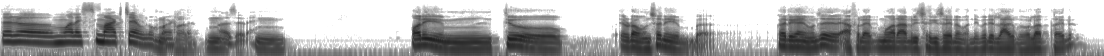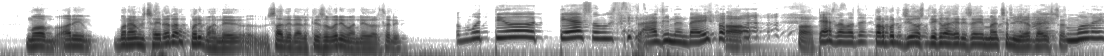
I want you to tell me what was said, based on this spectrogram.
तर मलाई स्मार्ट चाहिँ हुनुपर्छ हजुर अनि त्यो एउटा हुन्छ नि कहिले काहीँ हुन्छ आफूलाई म राम्री छ कि छैन भन्ने पनि लाग्दो होला नि त होइन? म अनि म राम्रो छैन र पनि भन्ने सधैँले त्यसो पनि भन्ने गर्छ नि। म त्यो त्यहाँसम्म चाहिँ तर पनि जे होस् देख्दाखेरि चाहिँ मान्छेले हेर्दा मलाई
